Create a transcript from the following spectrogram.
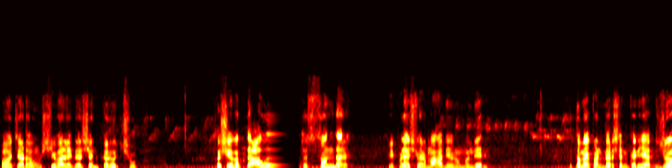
પહોંચાડવા હું શિવાલય દર્શન કરું જ છું. તો શિવભક્ત આવું તો સુંદર પીપળેશ્વર મહાદેવનું મંદિર. તમે પણ દર્શન કર્યા જો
